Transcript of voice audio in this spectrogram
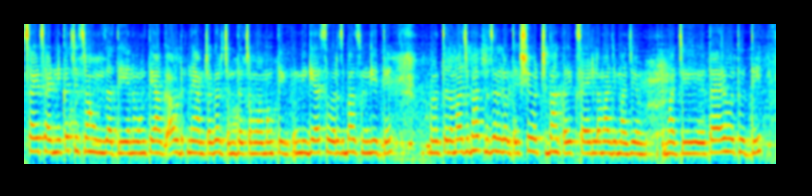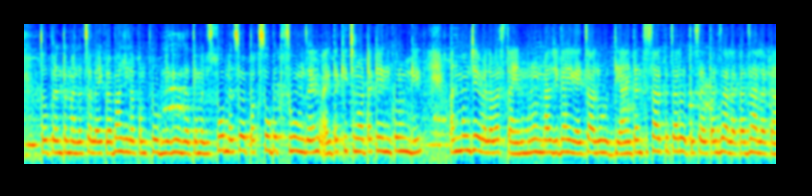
साईड साईडने कच्चीच राहून जाते आणि मग ते आवडत नाही आमच्या घरच्यांना. त्याच्यामुळे मग ते मी गॅसवरच भाजून घेते. चला माझी भाकर झाली होती शेवटची भाकर एक साईडला माझी माझी माझी तयार होत होती. तोपर्यंत मला चला इकडे भाजीला पण फोडणी घेऊन जाते. म्हणजे पूर्ण स्वयंपाक सोबतच होऊन जाईल. एकदा किचन वाटा क्लीन करून घेईल. आणि मग जेवायला बसता येईल. म्हणून माझी घाई घाई चालू होती. आणि त्यांचं सारखं चालू होतं. स्वयंपाक झाला का झाला का?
